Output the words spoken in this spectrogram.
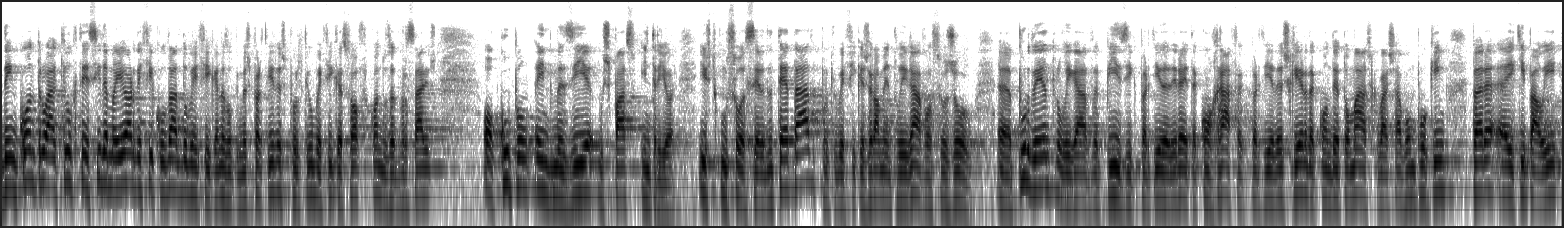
de encontro àquilo que tem sido a maior dificuldade do Benfica nas últimas partidas, porque o Benfica sofre quando os adversários ocupam em demasia o espaço interior. Isto começou a ser detectado, porque o Benfica geralmente ligava o seu jogo uh, por dentro, ligava Pizzi, que partia da direita, com Rafa, que partia da esquerda, com De Tomás, que baixava um pouquinho, para a equipa ali,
